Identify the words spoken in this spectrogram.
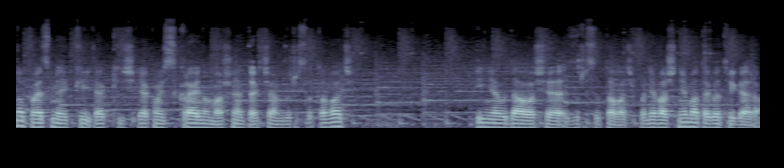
No powiedzmy jaki, jakiś, jakąś skrajną maszynę tak chciałem zresetować i nie udało się zresetować, ponieważ nie ma tego triggera.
